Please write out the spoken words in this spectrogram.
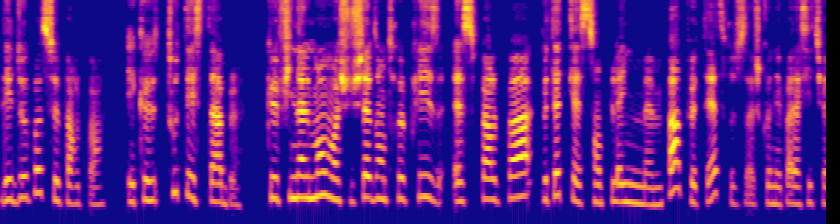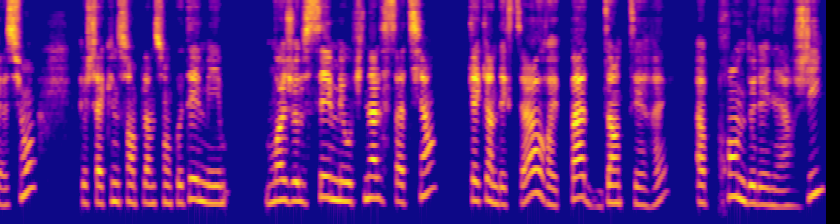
les deux potes se parlent pas et que tout est stable, que finalement, moi, je suis chef d'entreprise, elles se parlent pas, peut-être qu'elles s'en plaignent même pas, peut-être, ça, je connais pas la situation, que chacune s'en plaint de son côté, mais moi, je le sais, mais au final, ça tient. Quelqu'un d'extérieur aurait pas d'intérêt à prendre de l'énergie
